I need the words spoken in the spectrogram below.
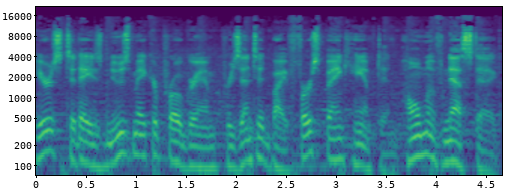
here's today's Newsmaker program presented by First Bank Hampton, home of Nest Egg.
